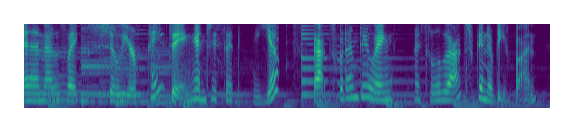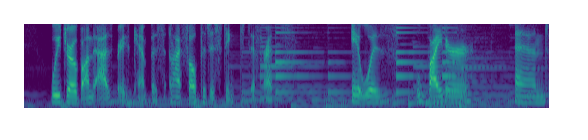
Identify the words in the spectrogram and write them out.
And I was like, So you're painting? And she said, Yep, that's what I'm doing. I said, Well, that's going to be fun. We drove onto Asbury's campus, and I felt a distinct difference. It was lighter, and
